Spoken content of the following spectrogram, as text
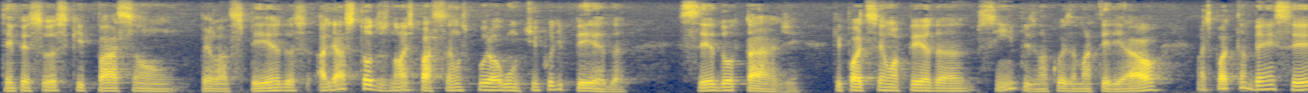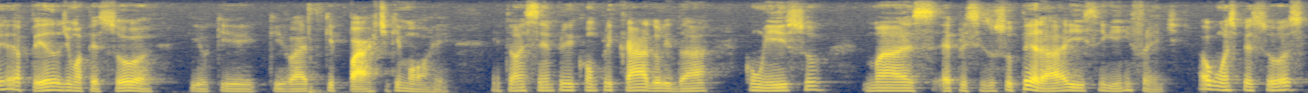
Tem pessoas que passam pelas perdas. Aliás, todos nós passamos por algum tipo de perda, cedo ou tarde, que pode ser uma perda simples, uma coisa material, mas pode também ser a perda de uma pessoa que, que, que, vai, que parte, que morre. Então é sempre complicado lidar com isso, mas é preciso superar e seguir em frente. Algumas pessoas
